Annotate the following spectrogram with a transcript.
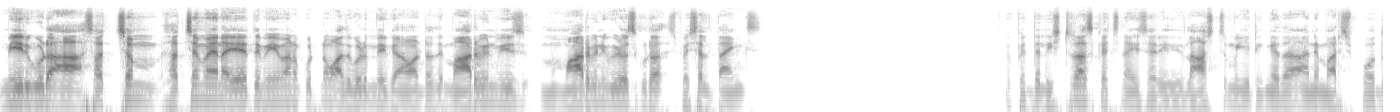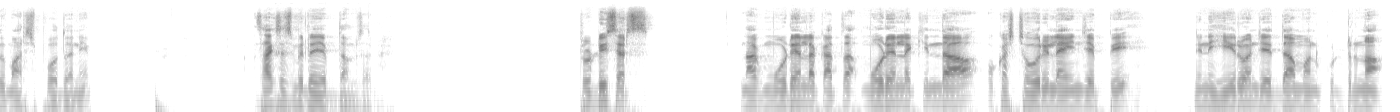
మీరు కూడా ఆ స్వచ్ఛం స్వచ్ఛమైన ఏదైతే మేము అనుకుంటున్నామో అది కూడా మీకు కనబడుతుంది. మార్విన్ వ్యూస్ మార్విన్ వీడియోస్ కూడా స్పెషల్ థ్యాంక్స్. పెద్ద లిస్ట్ రాసుకొచ్చినాయి సార్ ఇది లాస్ట్ మీటింగ్ కదా అని మర్చిపోదు మర్చిపోదు అని. సక్సెస్ మీరు చెప్దాం సార్. ప్రొడ్యూసర్స్ నాకు మూడేళ్ళ కథ మూడేళ్ళ కింద ఒక స్టోరీ లైన్ చెప్పి నేను హీరోని చేద్దాం అనుకుంటున్నా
